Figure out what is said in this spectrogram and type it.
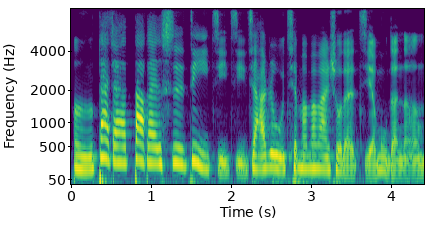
嗯，大家大概是第几集加入《千曼慢慢说》的节目的呢？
